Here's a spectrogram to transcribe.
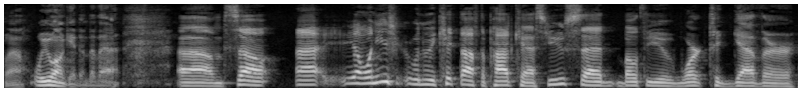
Well, we won't get into that. Um, so. Uh, you know, when you when we kicked off the podcast, you said both of you work together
